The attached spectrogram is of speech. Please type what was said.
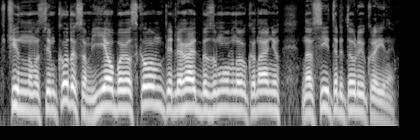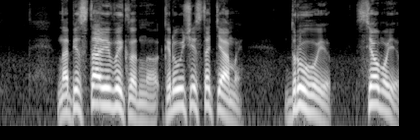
вчиненому цим кодексом, є обов'язковими, підлягають безумовному виконанню на всій території України. На підставі викладеного, керуючи статтями 2, 7,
